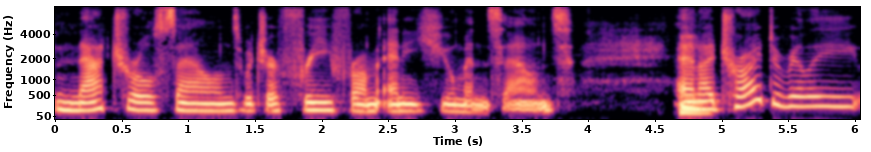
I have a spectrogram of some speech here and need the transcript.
natural sounds which are free from any human sounds. And Mm. I tried to really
